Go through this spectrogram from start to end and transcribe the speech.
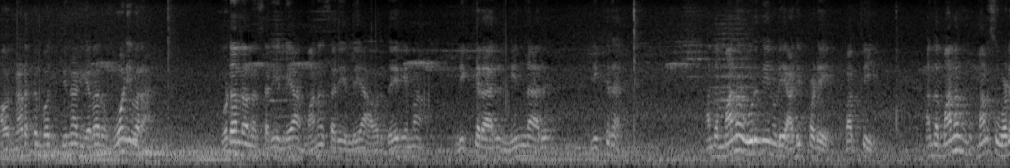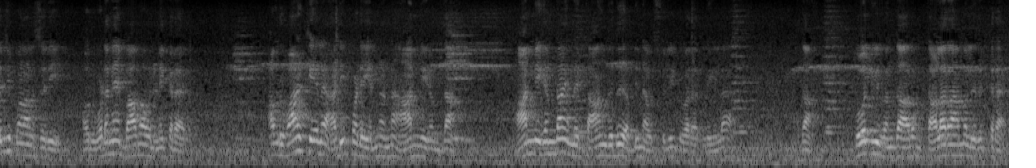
அவர் நடக்கும்போது பின்னாடி எல்லாரும் ஓடி வராங்க. உடல்நலம் சரியில்லையா? மனம் சரியில்லையா? அவர் தைரியமா நிற்கிறாரு நின்னாரு நிற்கிறார் அந்த மன உறுதியினுடைய அடிப்படை பக்தி அந்த மனம் மனசு உடஞ்சி போனாலும் சரி அவர் உடனே பாபாவை நினைக்கிறாரு. அவர் வாழ்க்கையில் அடிப்படை என்னன்னா ஆன்மீகம் தான் ஆன்மீகம் தான் என்னை தாங்குது அப்படின்னு அவர் சொல்லிட்டு வர்றார் இல்லைங்களா? அதான். தோல்வி வந்தாலும் தளராமல் இருக்கிறார்.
